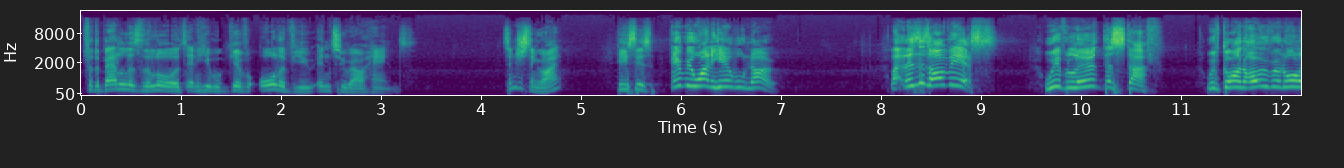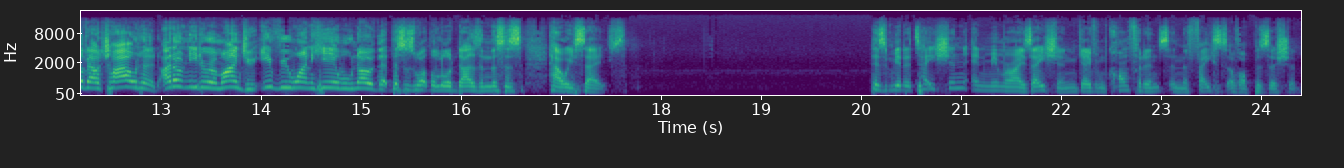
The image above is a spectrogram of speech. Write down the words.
for the battle is the Lord's, and he will give all of you into our hands. It's interesting, right? He says, Everyone here will know. Like, this is obvious. We've learned this stuff. We've gone over it all of our childhood. I don't need to remind you, everyone here will know that this is what the Lord does and this is how he saves. His meditation and memorization gave him confidence in the face of opposition.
